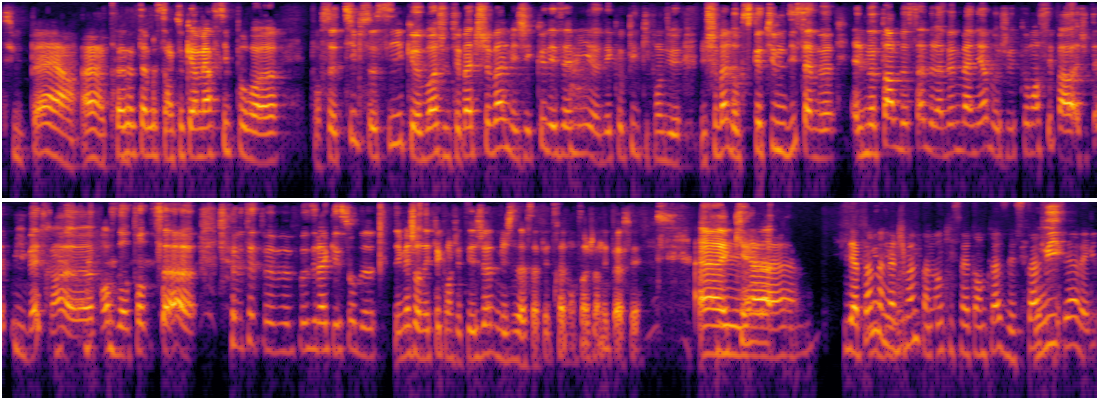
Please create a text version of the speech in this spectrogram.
Super, ah, très intéressant. En tout cas, merci pour, euh, pour ce tips aussi que moi je ne fais pas de cheval mais j'ai que des amis euh, des copines qui font du, du, cheval donc ce que tu me dis ça me elle me parle de ça de la même manière donc je vais commencer par je vais peut-être m'y mettre hein, euh, à force d'entendre ça euh, je vais peut-être me, poser la question de mais j'en ai fait quand j'étais jeune mais ça, ça, fait très longtemps que j'en ai pas fait euh, quel... Il y a plein de management maintenant qui se mettent en place des stages oui. tu sais, avec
